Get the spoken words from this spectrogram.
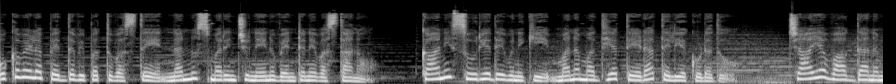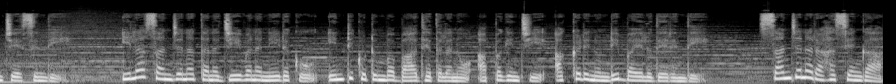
ఒకవేళ పెద్ద విపత్తు వస్తే నన్ను స్మరించు నేను వెంటనే వస్తాను. కాని సూర్యదేవునికి మన మధ్య తేడా తెలియకూడదు. ఛాయ వాగ్దానం చేసింది. ఇలా సంజన తన జీవన నీడకు ఇంటి కుటుంబ బాధ్యతలను అప్పగించి అక్కడి నుండి బయలుదేరింది. సంజన రహస్యంగా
